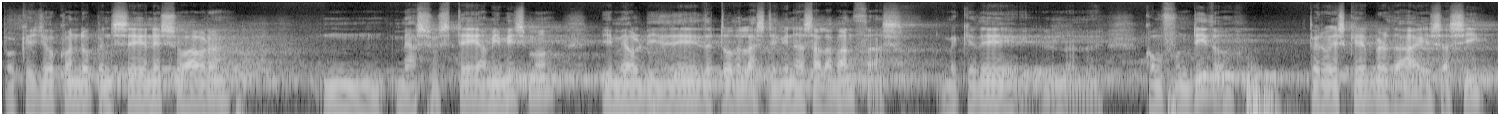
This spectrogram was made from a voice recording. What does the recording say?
Porque yo cuando pensé en eso ahora mm, me asusté a mí mismo y me olvidé de todas las divinas alabanzas me quedé mm, confundido, pero es que es verdad, es así.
